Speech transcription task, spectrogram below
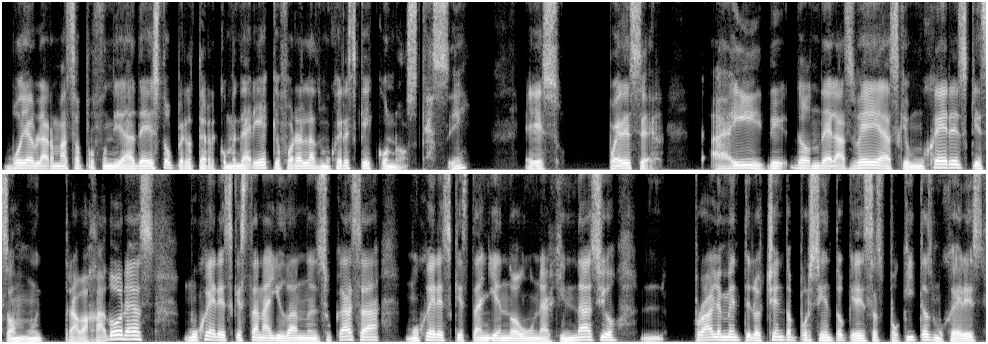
voy a hablar más a profundidad de esto, pero te recomendaría que fueran las mujeres que conozcas, ¿sí? Eso, puede ser. Ahí donde las veas, que mujeres que son muy trabajadoras, mujeres que están ayudando en su casa, mujeres que están yendo a un gimnasio, probablemente el 80% que esas poquitas mujeres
